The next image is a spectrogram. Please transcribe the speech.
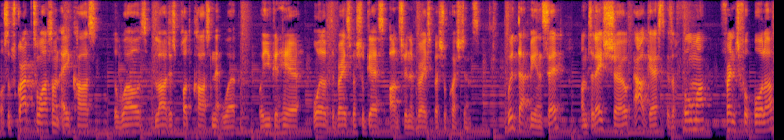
Or subscribe to us on Acast, the world's largest podcast network, where you can hear all of the very special guests answering the very special questions. With that being said, on today's show, our guest is a former French footballer.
